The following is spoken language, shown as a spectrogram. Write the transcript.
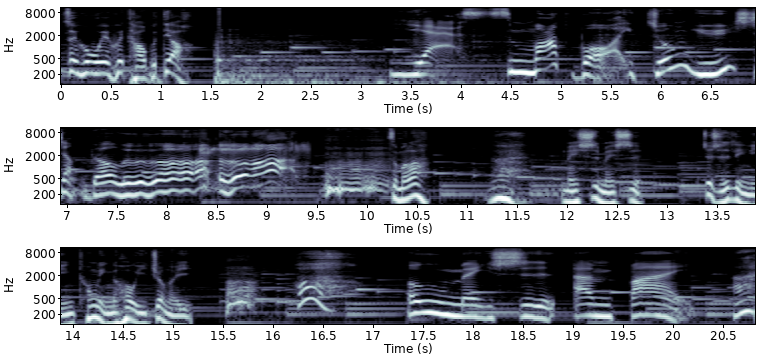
最后我也会逃不掉。Yes, smart boy，终于想到了。啊怎么了？唉，没事没事，这只是领灵通灵的后遗症而已。啊，哦，没事，I'm fine。唉，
